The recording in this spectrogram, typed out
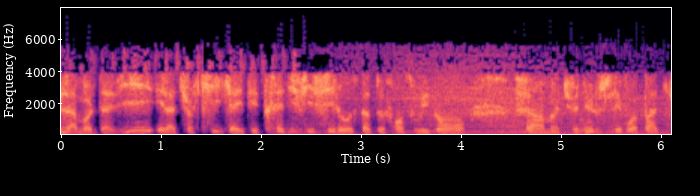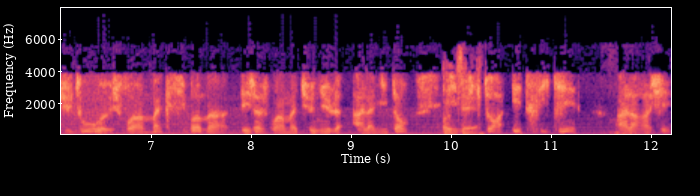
la Moldavie et la Turquie qui a été très difficile au Stade de France où ils ont fait un match nul. Je les vois pas du tout. Je vois un maximum. un- Déjà, je vois un match nul à la mi-temps et une victoire étriquée à l'arraché.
